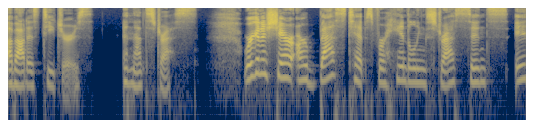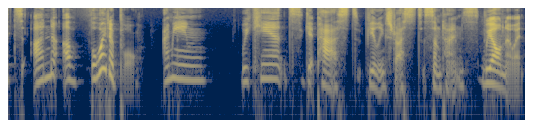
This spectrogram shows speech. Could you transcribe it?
about as teachers, and that's stress. We're going to share our best tips for handling stress since it's unavoidable. I mean, we can't get past feeling stressed sometimes. We all know it.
